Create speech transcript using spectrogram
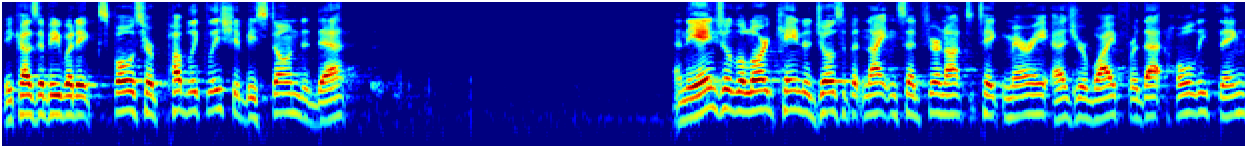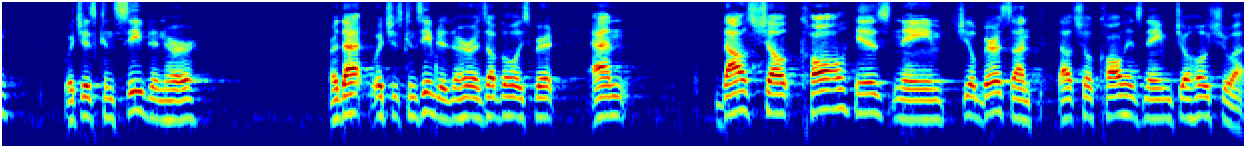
because if he would expose her publicly, she'd be stoned to death. And the angel of the Lord came to Joseph at night and said, Fear not to take Mary as your wife, for that holy thing which is conceived in her, or that which is conceived in her is of the Holy Spirit, and thou shalt call his name, she'll bear a son, thou shalt call his name Jehoshua.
